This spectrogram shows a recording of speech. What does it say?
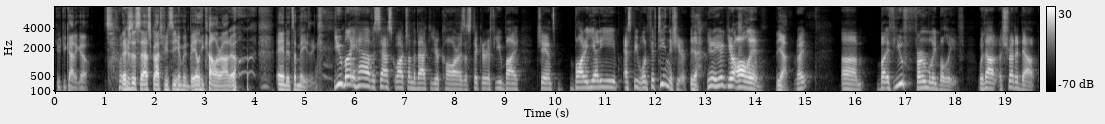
Dude, you got to go. There's a Sasquatch Museum in Bailey, Colorado, and it's amazing. You might have a Sasquatch on the back of your car as a sticker if you by chance bought a Yeti SB 115 this year. Yeah. You know, you're, you're all in, Yeah. right? Um, but if you firmly believe, without a shred of doubt,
